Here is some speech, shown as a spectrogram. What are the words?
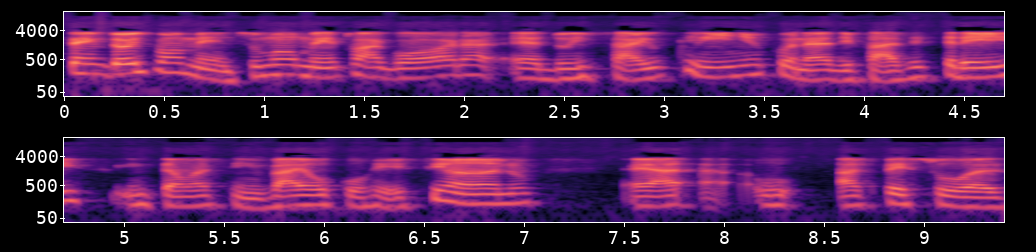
Tem dois momentos. O momento agora é do ensaio clínico, né, de fase 3. Então, assim, vai ocorrer esse ano. É, a, o, as pessoas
